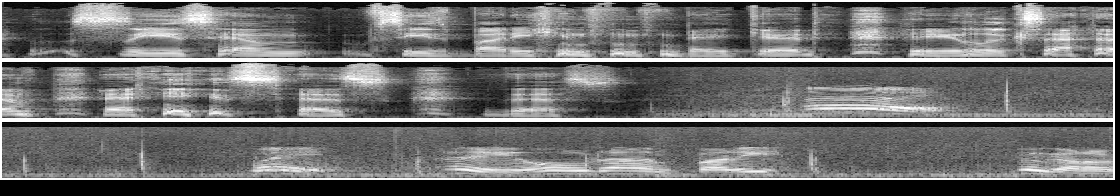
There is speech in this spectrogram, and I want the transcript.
sees him, sees Buddy naked. He looks at him and he says this. Hey! Wait. Hey, hold on, buddy. You're gonna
